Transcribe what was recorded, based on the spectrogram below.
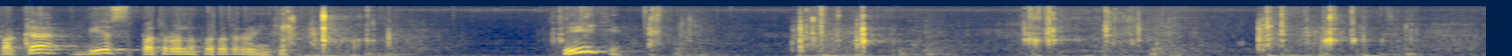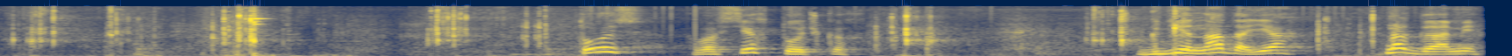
пока без патрона по патроннике. Видите? То есть во всех точках. Где надо, я ногами.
